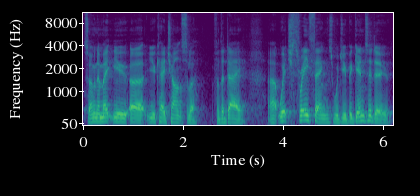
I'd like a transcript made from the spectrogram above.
so I'm going to make you uh, UK Chancellor for the day. Uh, which three things would you begin to do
